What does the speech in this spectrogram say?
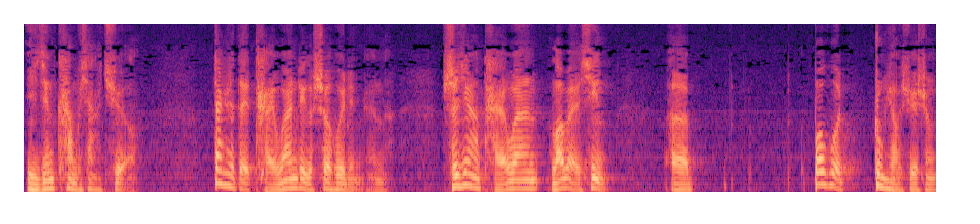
已经看不下去了。但是在台湾这个社会里面呢，实际上台湾老百姓，呃，包括中小学生，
